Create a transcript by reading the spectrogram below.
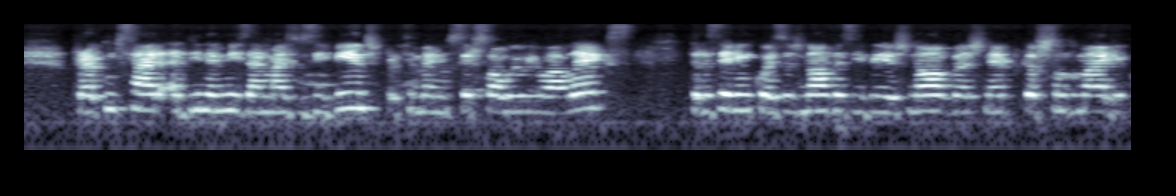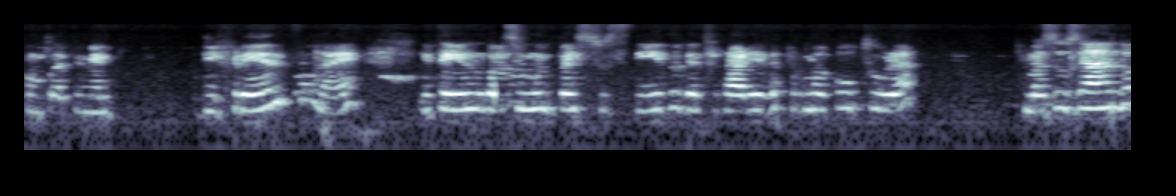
para começar a dinamizar mais os eventos, para também não ser só eu e o Alex, trazerem coisas novas, ideias novas, né? porque eles são de uma área completamente diferente, né? E têm um negócio muito bem sucedido dentro da área da permacultura, mas usando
